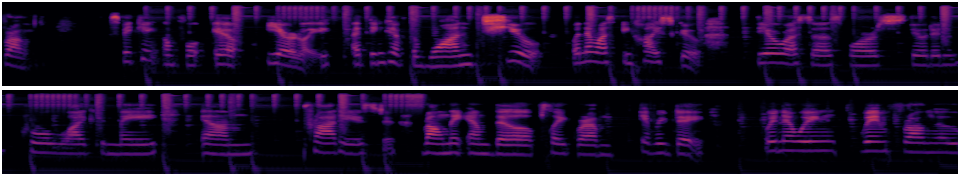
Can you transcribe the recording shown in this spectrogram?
ground. Speaking of yearly, I think of the one too. When I was in high school, there was a sports student who liked me and practiced running on the playground every day. When I went, went from a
